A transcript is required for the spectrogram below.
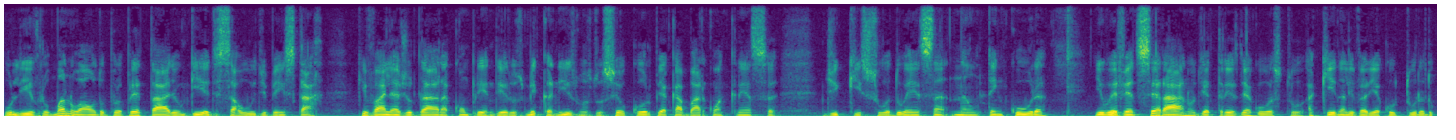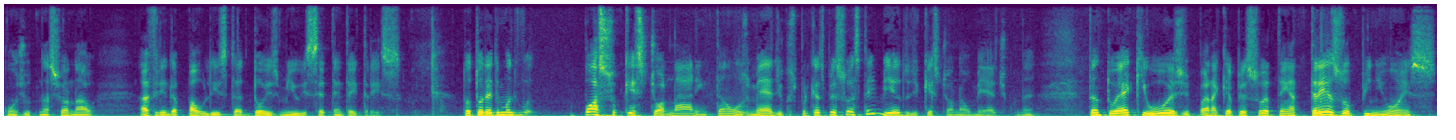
o livro Manual do Proprietário, Guia de Saúde e Bem-Estar, que vai lhe ajudar a compreender os mecanismos do seu corpo e acabar com a crença de que sua doença não tem cura. E o evento será no dia 3 de agosto, aqui na Livraria Cultura do Conjunto Nacional, Avenida Paulista 2073. Doutor Edmundo, posso questionar então os médicos? Porque as pessoas têm medo de questionar o médico, né? Tanto é que hoje, para que a pessoa tenha três opiniões,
